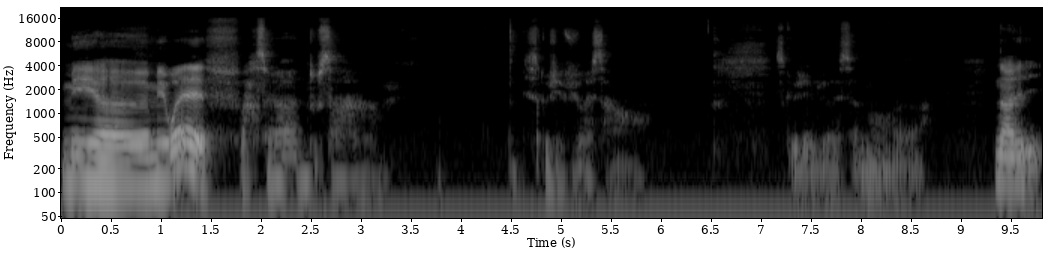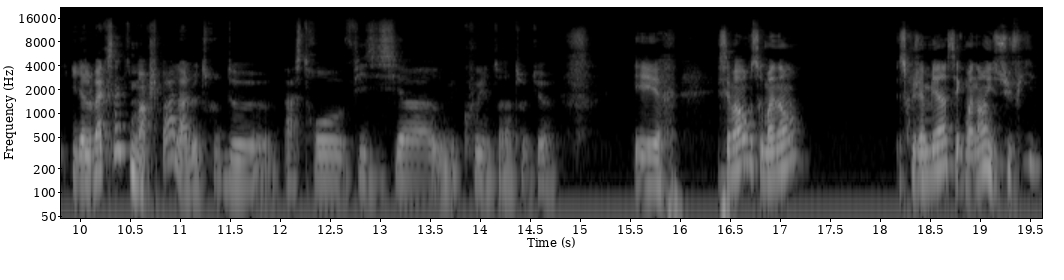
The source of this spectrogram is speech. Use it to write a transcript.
Mais, euh, mais ouais, Barcelone, tout ça. Qu'est-ce que j'ai vu récemment? Qu'est-ce que j'ai vu récemment euh, Non, il y a le vaccin qui marche pas là, le truc de Astrophysicia ou mes couilles, un truc. euh. Et c'est marrant parce que maintenant, ce que j'aime bien, c'est que maintenant il suffit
